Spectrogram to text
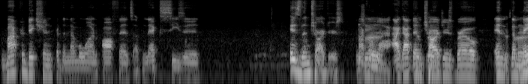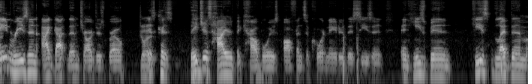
my prediction for the number one offense of next season is them Chargers. Yes, Not gonna sir. lie, I got them Yes, sir. Chargers, bro. And Yes, the sir. main reason I got them Chargers, bro, is because they just hired the Cowboys offensive coordinator this season, and he's been he's led them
